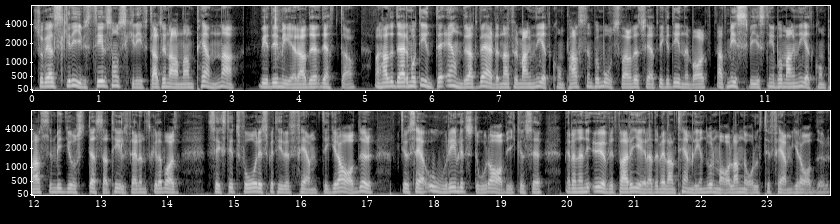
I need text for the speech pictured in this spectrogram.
Såväl skrivstil som skrift, alltså en annan penna, vidimerade detta. Man hade däremot inte ändrat värdena för magnetkompassen på motsvarande sätt, vilket innebar att missvisningen på magnetkompassen vid just dessa tillfällen skulle varit 62 respektive 50 grader, det vill säga orimligt stor avvikelse, medan den i övrigt varierade mellan tämligen normala 0 till 5 grader.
